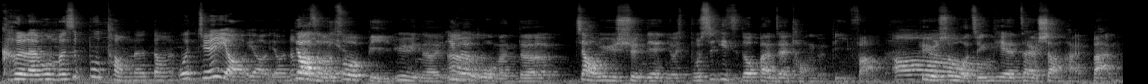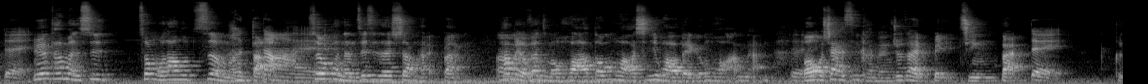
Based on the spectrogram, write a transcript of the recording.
可能我们是不同的东西。我觉得有有有那么。要怎么做比喻呢？因为我们的教育训练有不是一直都办在同一个地方。哦。譬如说我今天在上海办，对，因为他们是。中国大陆这么大，所以有可能这次在上海办，他们有分什么华东、华西、华北跟华南，然后我下一次可能就在北京办。对。可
